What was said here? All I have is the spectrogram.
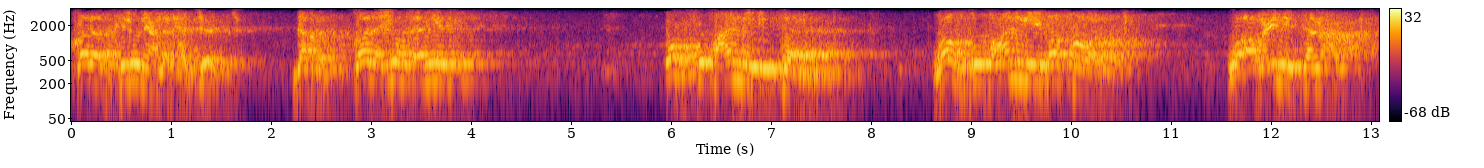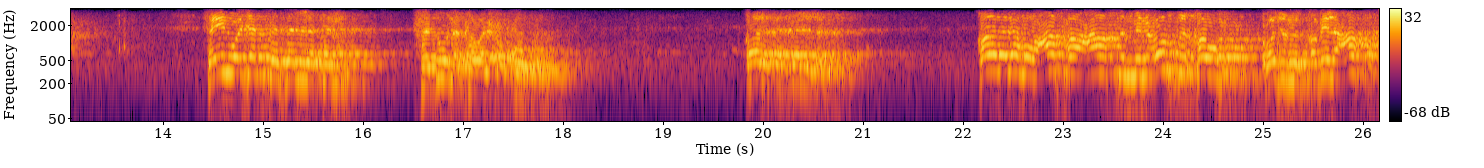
قال ادخلوني على الحجاج. دخل. قال أيها الأمير اكفف عني لسانك واغضض عني بصرك. وأرعني سمعك فإن وجدت زلة فدونك والعقوبة قال تكلم قال له عصى عاص من عرض قوم. رجل من قبيلة عصى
